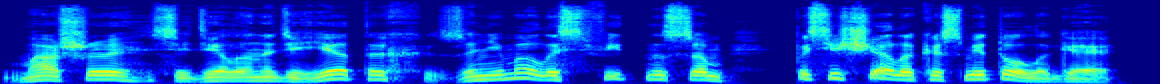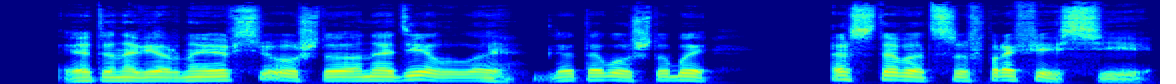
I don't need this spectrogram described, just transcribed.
Маша сидела на диетах, занималась фитнесом, посещала косметолога, это, наверное, все, что она делала для того, чтобы оставаться в профессии.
